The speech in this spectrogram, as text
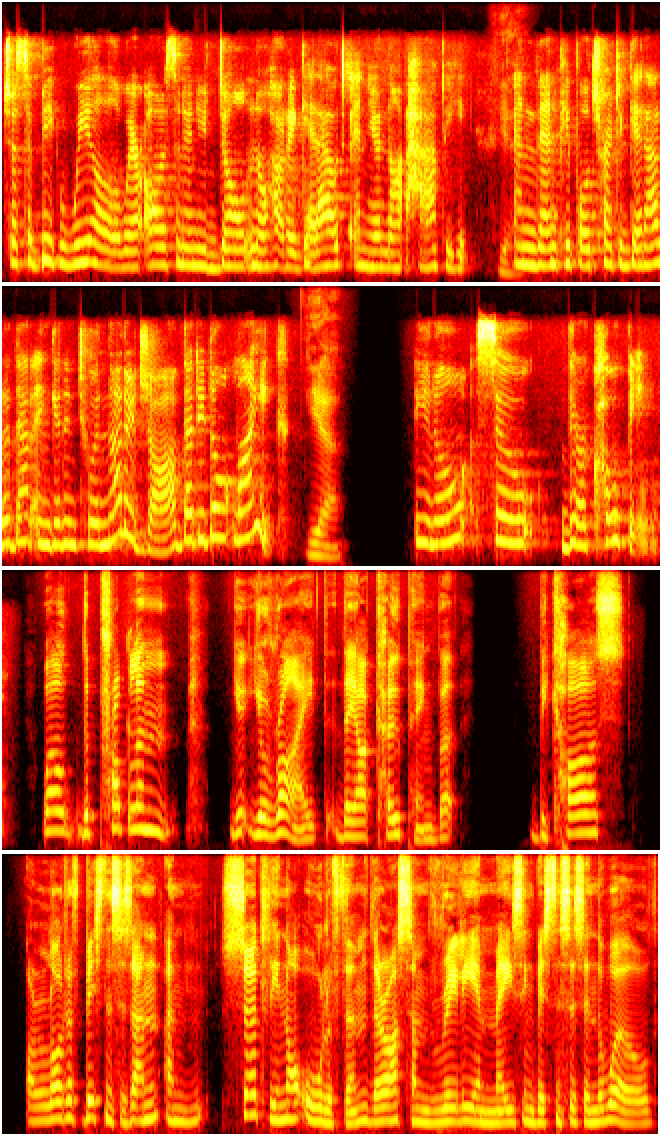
just a big wheel where all of a sudden you don't know how to get out and you're not happy Yeah. and then people try to get out of that and get into another job that they don't like Yeah. you know so they're coping Well, the problem, you- you're right, they are coping, but because a lot of businesses, and, and certainly not all of them, there are some really amazing businesses in the world,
